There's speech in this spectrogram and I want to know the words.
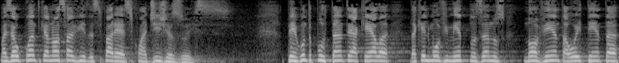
mas é o quanto que a nossa vida se parece com a de Jesus. A pergunta, portanto, é aquela daquele movimento nos anos 90, 80,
